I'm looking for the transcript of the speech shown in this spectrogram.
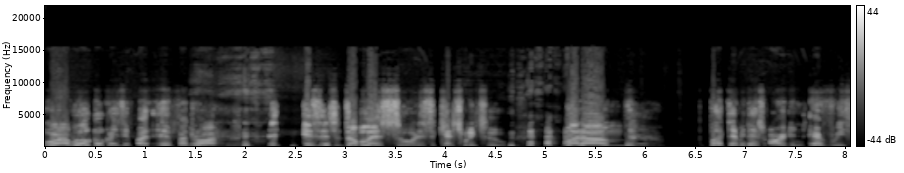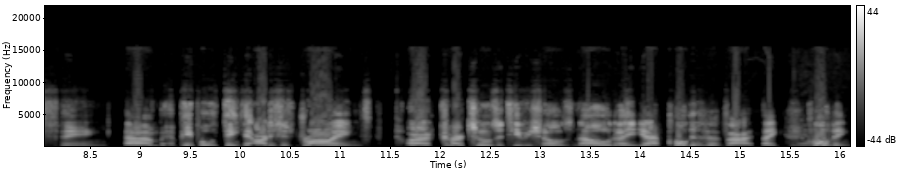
or I will go crazy if I if I draw. it, it's it's a double edged sword. It's a catch twenty two. but um, but I mean, there's art in everything. Um, people think that art is just drawings or cartoons or TV shows. No, like, you have clothing design, like Yeah. clothing.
